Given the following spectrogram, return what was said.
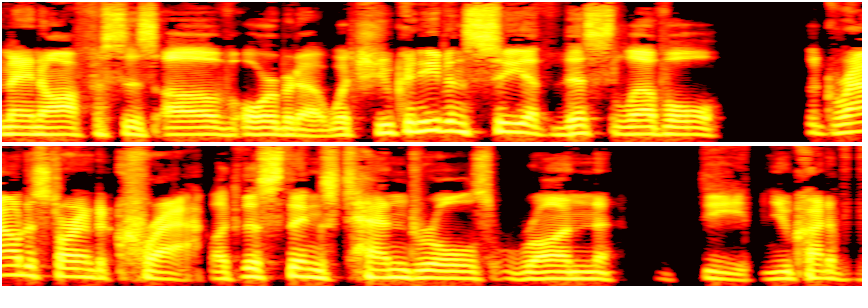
the main offices of Orbita, which you can even see at this level. The ground is starting to crack. Like this thing's tendrils run deep. And you kind of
